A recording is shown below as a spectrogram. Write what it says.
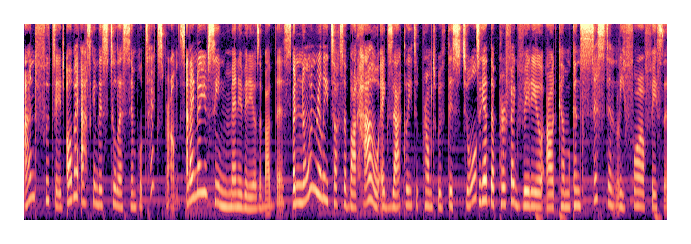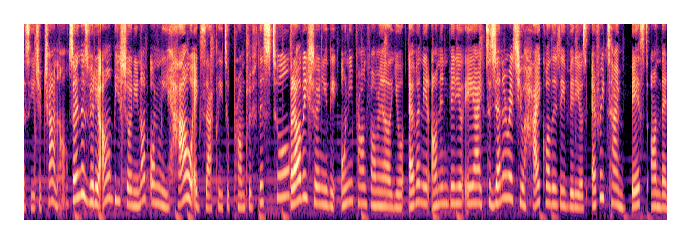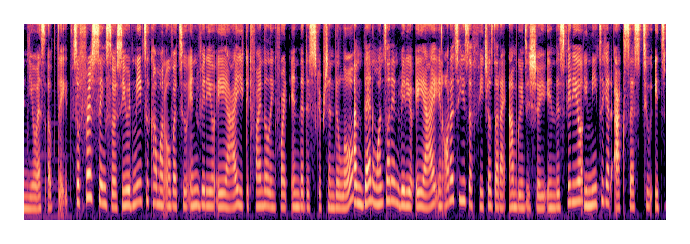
and footage all by asking this tool a simple text prompt. And I know you've seen many videos about this, but no one really talks about how exactly to prompt with this tool to get the perfect video outcome consistently for a faceless YouTube channel. So in this video, I'll be showing you not only how exactly to prompt with this tool, but I'll be showing you the only prompt formula you'll ever need on InVideo AI to generate you high quality videos every time based on the newest update. So first things first, you would need to come on over to InVideo AI. You could find a link for it in the description below. And then once on InVideo AI, in order to use the features that I am going to show you in this video, you need to get access to its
